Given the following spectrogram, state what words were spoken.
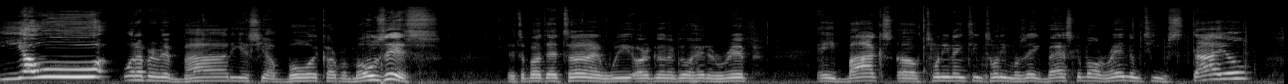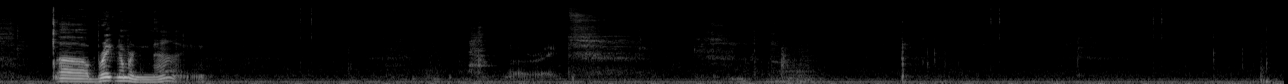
Yo! What up, everybody? It's your boy, Carper Moses. It's about that time. We are going to go ahead and rip a box of 2019-20 Mosaic Basketball Random Team Style. Uh, break number nine. All right.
